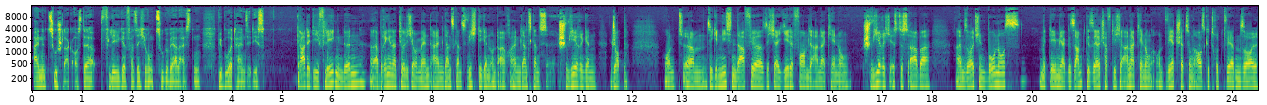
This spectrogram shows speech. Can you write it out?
einen Zuschlag aus der Pflegeversicherung zu gewährleisten. Wie beurteilen Sie dies? Gerade die Pflegenden erbringen natürlich im Moment einen ganz, ganz wichtigen und auch einen ganz, ganz schwierigen Job. Und ähm, sie genießen dafür sicher jede Form der Anerkennung. Schwierig ist es aber, einen solchen Bonus mit dem ja gesamtgesellschaftliche Anerkennung und Wertschätzung ausgedrückt werden soll,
